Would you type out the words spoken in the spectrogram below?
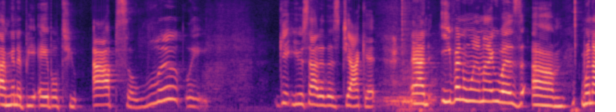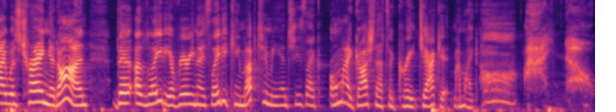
I'm going to be able to absolutely get use out of this jacket. And even when I was um, when I was trying it on, the a lady, a very nice lady, came up to me and she's like, "Oh my gosh, that's a great jacket." I'm like, "Oh, I know."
